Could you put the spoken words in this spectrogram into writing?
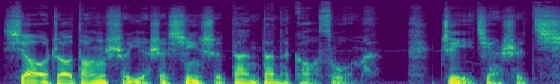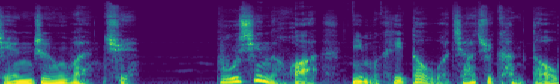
小赵当时也是信誓旦旦的告诉我们，这件事千真万确，不信的话，你们可以到我家去看刀。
